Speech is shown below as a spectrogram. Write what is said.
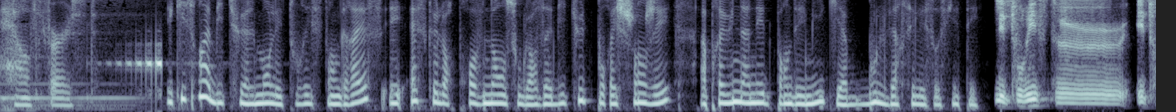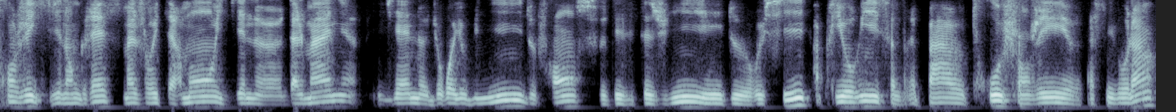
Health First. Et qui sont habituellement les touristes en Grèce et est-ce que leur provenance ou leurs habitudes pourraient changer après une année de pandémie qui a bouleversé les sociétés? Les touristes euh, étrangers qui viennent en Grèce, majoritairement, ils viennent euh, d'Allemagne, viennent du Royaume-Uni, de France, des États-Unis et de Russie. A priori, ça ne devrait pas trop changer euh, à ce niveau-là.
